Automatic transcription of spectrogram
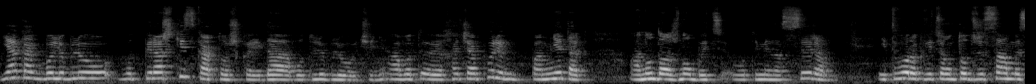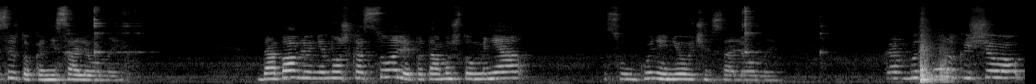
Я как бы люблю вот пирожки с картошкой, да, вот люблю очень. А вот э, хачапури, по мне так, оно должно быть вот именно с сыром. И творог, ведь он тот же самый сыр, только не соленый. Добавлю немножко соли, потому что у меня сулгуни не очень соленый. Как бы творог еще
